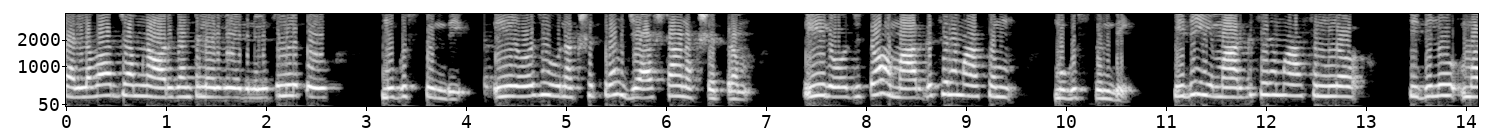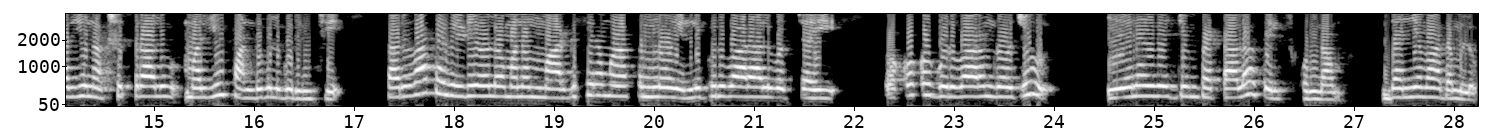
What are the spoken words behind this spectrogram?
తెల్లవారుజామున ఆరు గంటల ఇరవై ఐదు నిమిషములకు ముగుస్తుంది. ఈ రోజు నక్షత్రం జ్యేష్ఠ నక్షత్రం. ఈ రోజుతో మార్గశిర మాసం ముగుస్తుంది. ఇది మార్గశిర మాసంలో తిథులు మరియు నక్షత్రాలు మరియు పండుగల గురించి. తరువాత వీడియోలో మనం మార్గశిర మాసంలో ఎన్ని గురువారాలు వచ్చాయి ఒక్కొక్క గురువారం రోజు ఏ నైవేద్యం పెట్టాలో తెలుసుకుందాం. ధన్యవాదములు.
